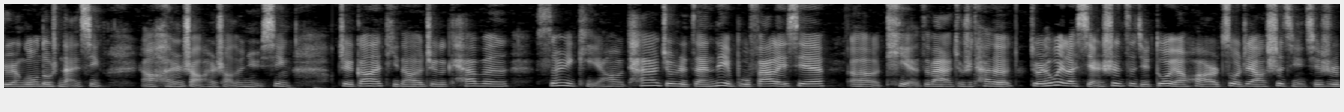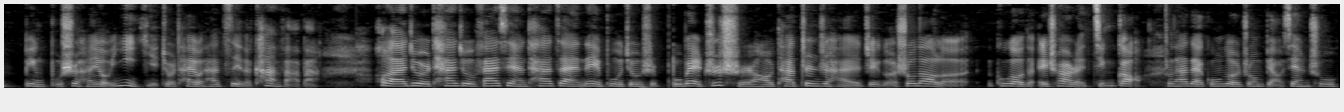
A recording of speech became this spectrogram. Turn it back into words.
员工都是男性，然后很少很少的女性。这刚才提到的这个 Kevin Cernicki，然后他就是在内部发了一些呃帖子吧，就是他的就是他为了显示自己多元化而做这样事情，其实并不是很有意义，就是他有他自己的看法吧。后来就是他就发现他在内部就是不被支持，然后他甚至还这个收到了。Google 的 HR 的警告说他在工作中表现出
